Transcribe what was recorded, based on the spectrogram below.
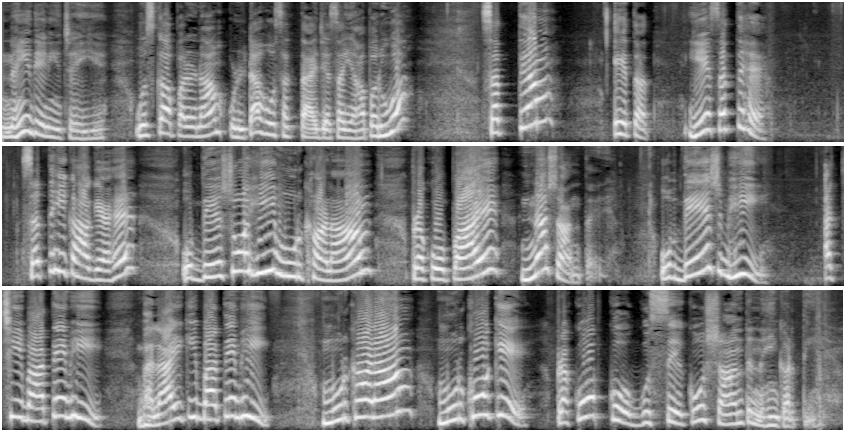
नहीं देनी चाहिए। उसका परिणाम उल्टा हो सकता है, जैसा यहाँ पर हुआ। सत्यम एतत। ये सत्य है। सत्य ही कहा गया है, उपदेशो ही मूर्खाणाम प्रकोपाय न शांत उपदेश भी, अच्छी बातें भी, भलाई की बातें भी मूर्खाणाम मूर्खों के प्रकोप को, गुस्से को शांत नहीं करती हैं।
